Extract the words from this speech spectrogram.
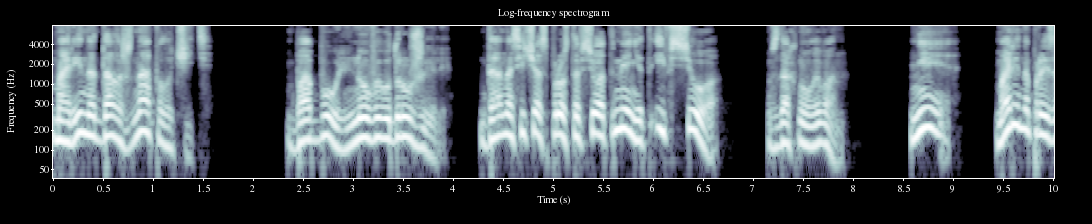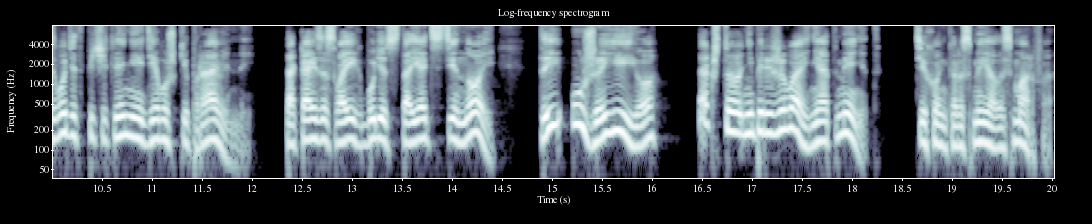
Марина должна получить. «Бабуль, ну вы удружили. Да она сейчас просто все отменит, и все!» — вздохнул Иван. «Не, Марина производит впечатление девушки правильной. Такая за своих будет стоять стеной. Ты уже ее. Так что не переживай, не отменит», — тихонько рассмеялась Марфа.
